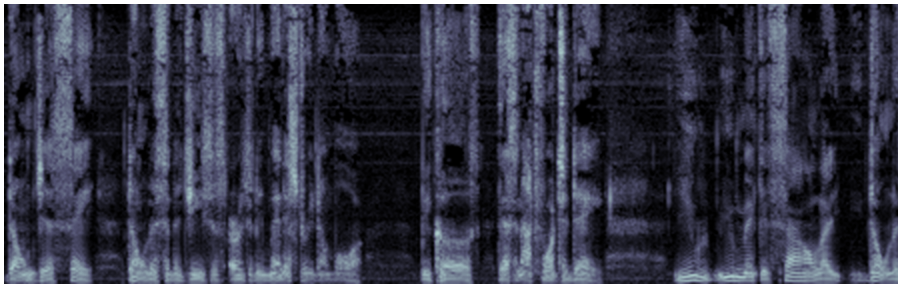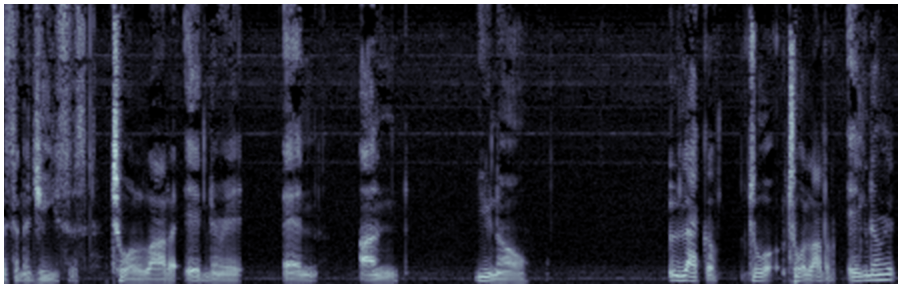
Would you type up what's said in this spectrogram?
Don't just say, don't listen to Jesus' earthly ministry no more because that's not for today you you make it sound like you don't listen to Jesus to a lot of ignorant and un you know lack of to to a lot of ignorant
